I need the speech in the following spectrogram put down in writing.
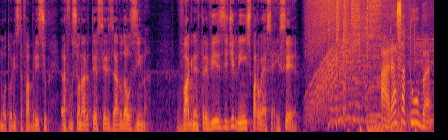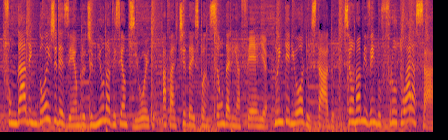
O motorista Fabrício era funcionário terceirizado da usina. Wagner Trevise de Lins para o SRC. Araçatuba, fundada em 2 de dezembro de 1908, a partir da expansão da linha férrea no interior do estado, seu nome vem do fruto araçá,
